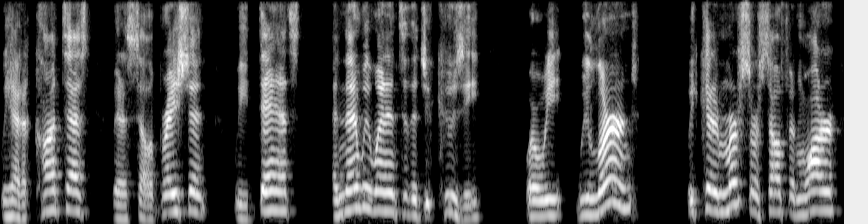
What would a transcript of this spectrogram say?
We had a contest we had a celebration, we danced, and then we went into the jacuzzi where we we learned we could immerse ourselves in water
